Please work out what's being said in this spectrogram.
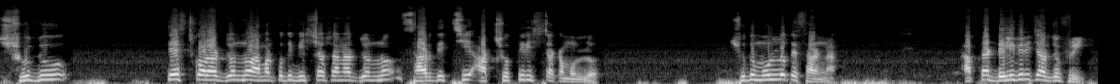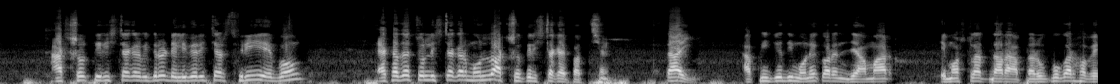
শুধু টেস্ট করার জন্য, আমার প্রতি বিশ্বাস আনার জন্য ছাড় দিচ্ছি আটশো টাকা মূল্য। শুধু মূল্যতে ছাড় না। আপনার ডেলিভারি চার্জও ফ্রি আটশো তিরিশ টাকার ভিতরে ডেলিভারি চার্জ ফ্রি এবং এক হাজার চল্লিশ টাকার মূল্য আটশো টাকায় পাচ্ছেন। তাই আপনি যদি মনে করেন যে আমার এই মশলার দ্বারা আপনার উপকার হবে,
